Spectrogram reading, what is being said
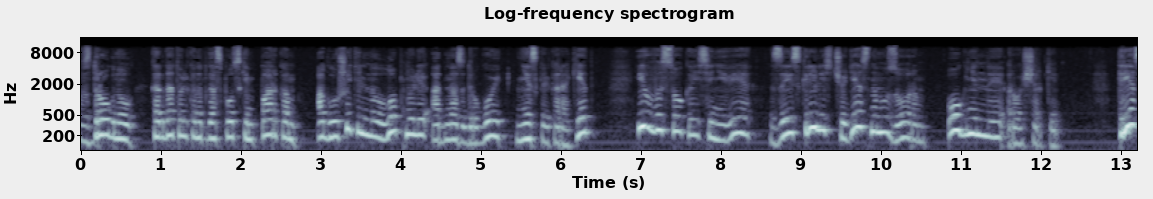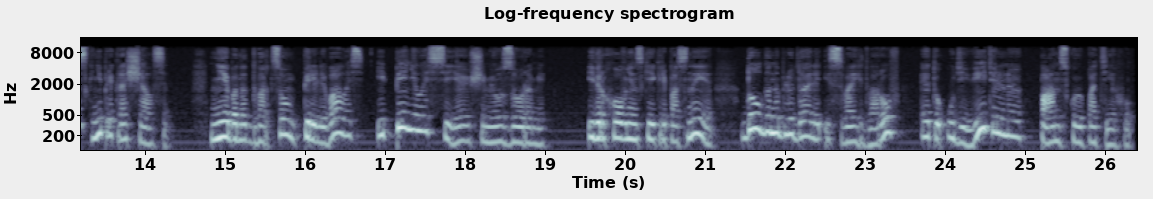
Вздрогнул, когда только над господским парком оглушительно лопнули одна за другой несколько ракет, и в высокой синеве заискрились чудесным узором огненные росчерки. Треск не прекращался. Небо над дворцом переливалось и пенилось сияющими узорами. И верховнинские крепостные долго наблюдали из своих дворов эту удивительную панскую потеху.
